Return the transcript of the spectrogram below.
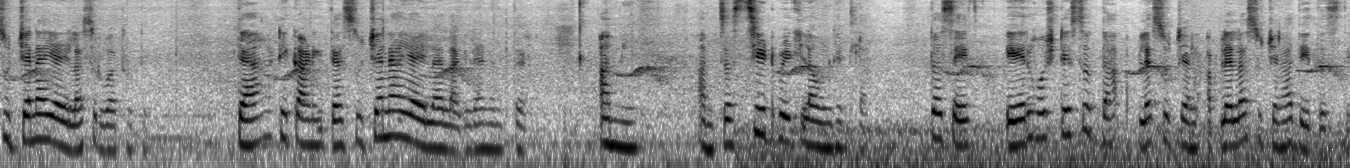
सूचना यायला सुरुवात होते. त्या ठिकाणी त्या सूचना यायला लागल्यानंतर आम्ही आमचं सीट बेल्ट लावून घेतला. तसेच एअर होस्टेससुद्धा आपल्या सूचना आपल्याला सूचना देत असते.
